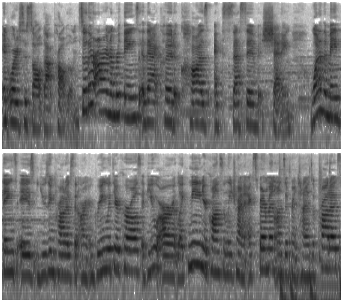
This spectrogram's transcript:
in order to solve that problem. So there are a number of things that could cause excessive shedding. One of the main things is using products that aren't agreeing with your curls. If you are like me and you're constantly trying to experiment on different kinds of products,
